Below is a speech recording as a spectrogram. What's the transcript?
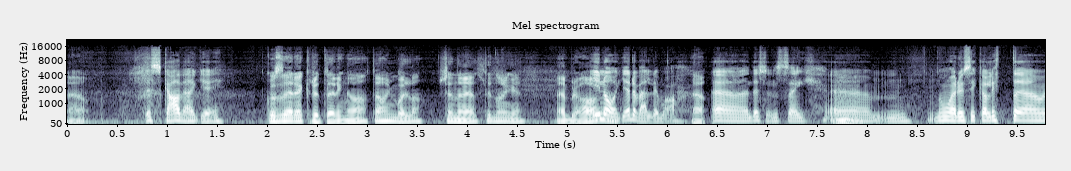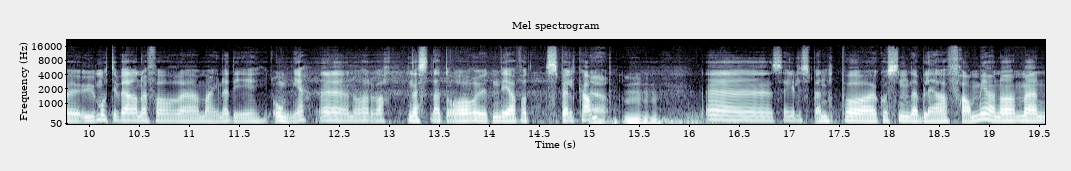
Ja. Det skal være gøy. Hvordan er rekrutteringa til håndball da, generelt i Norge? Er det bra? I Norge er det veldig bra. Ja. Uh, det syns jeg. Eh, nå er det jo sikkert litt uh, umotiverende for mange av de unge. Nå har det vært nesten et år uten de har fått spilt kamp. Ja. Eh, så jeg er litt spent på hvordan det blir fram igjennom. Men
